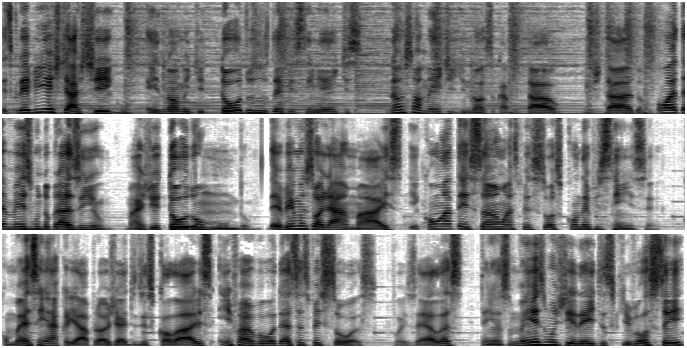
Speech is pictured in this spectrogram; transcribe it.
Escrevi este artigo em nome de todos os deficientes, não somente de nossa capital, do estado ou até mesmo do Brasil, mas de todo o mundo. Devemos olhar mais e com atenção às pessoas com deficiência. Comecem a criar projetos escolares em favor dessas pessoas, pois elas têm os mesmos direitos que você,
